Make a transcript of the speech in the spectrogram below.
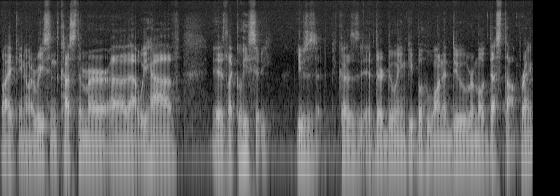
Like you know, a recent customer uh, that we have is like Cohesity uses it because if they're doing people who want to do remote desktop, right?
